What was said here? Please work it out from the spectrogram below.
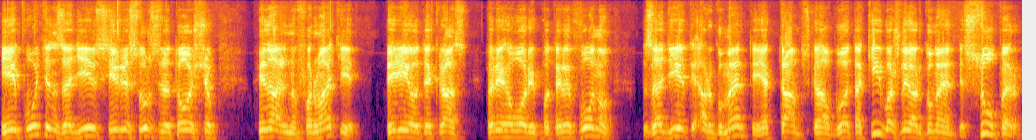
І Путін задіяв всі ресурси для того, щоб в фінальному форматі період якраз переговорів по телефону задіяти аргументи, як Трамп сказав, були такі важливі аргументи. Супер!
